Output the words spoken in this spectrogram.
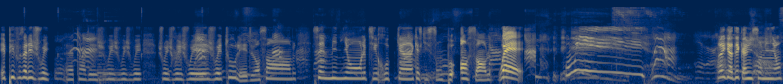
et puis vous allez jouer. Attendez, jouer, jouer, jouer, jouer, jouer, jouer, jouer tous les deux ensemble. C'est mignon, les petits rouquins. Qu'est-ce qu'ils sont beaux ensemble. Ouais Oui Regardez comme ils sont mignons.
